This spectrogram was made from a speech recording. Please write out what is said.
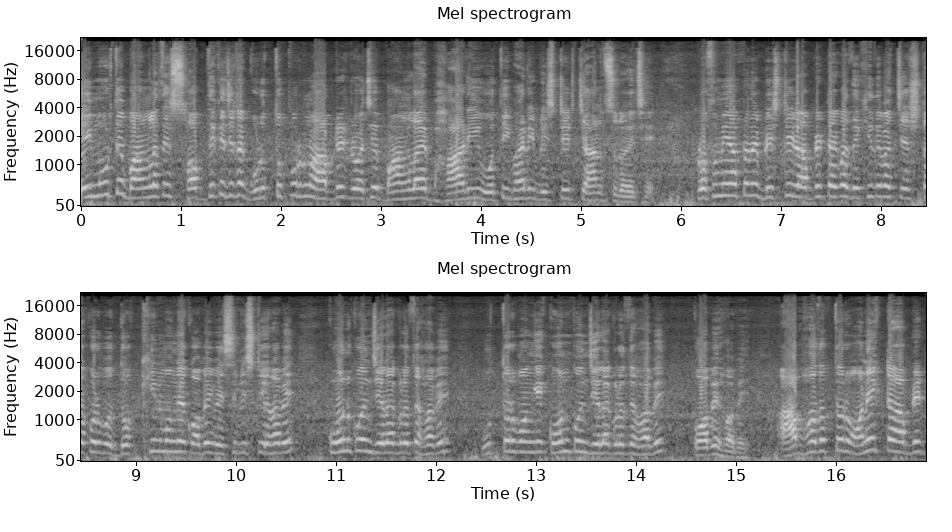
এই মুহূর্তে বাংলাতে সব থেকে যেটা গুরুত্বপূর্ণ আপডেট রয়েছে, বাংলায় ভারী, অতি ভারী বৃষ্টির চান্স রয়েছে। প্রথমেই আপনাদের বৃষ্টির আপডেটটা একবার দেখিয়ে দেওয়ার চেষ্টা করব, দক্ষিণবঙ্গে কবে বেশি বৃষ্টি হবে, কোন কোন জেলাগুলোতে হবে, উত্তরবঙ্গে কোন কোন জেলাগুলোতে হবে, কবে হবে। আবহাওয়া দপ্তর অনেকটা আপডেট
